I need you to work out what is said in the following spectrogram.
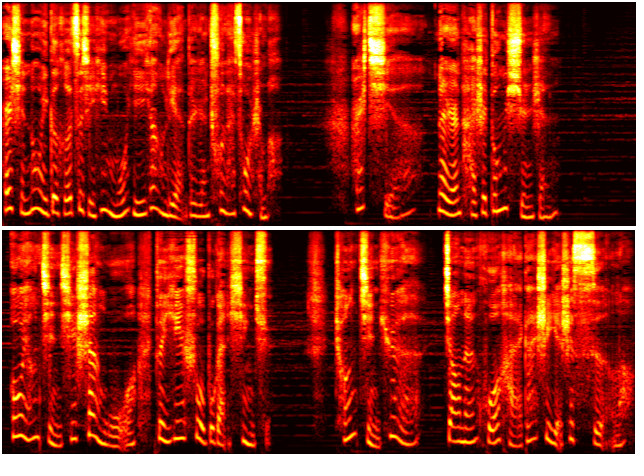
而且弄一个和自己一模一样脸的人出来做什么？而且那人还是东巡人。欧阳锦溪善舞，对医术不感兴趣。程锦月，江南火海，该是也是死了。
